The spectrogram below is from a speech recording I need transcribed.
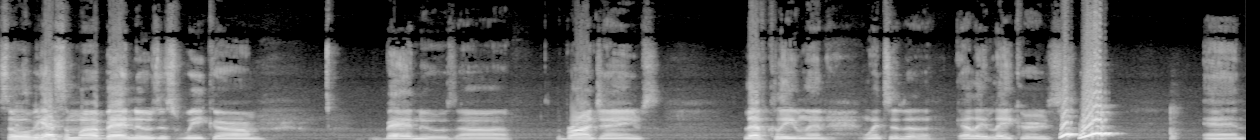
So we got some uh, bad news this week. Um, bad news. Uh, LeBron James left Cleveland, went to the L.A. Lakers, and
